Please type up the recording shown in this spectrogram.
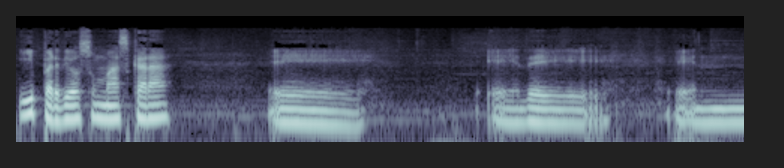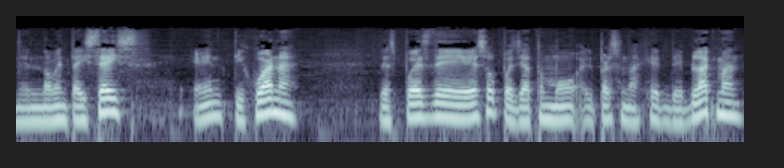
y perdió su máscara eh, eh, de, en el 96 en Tijuana. Después de eso, pues ya tomó el personaje de Blackman.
